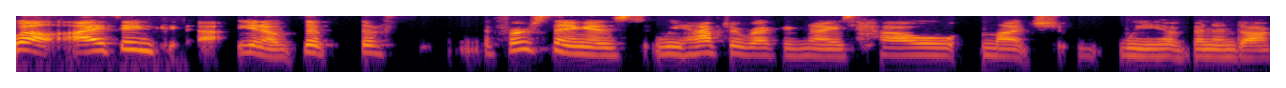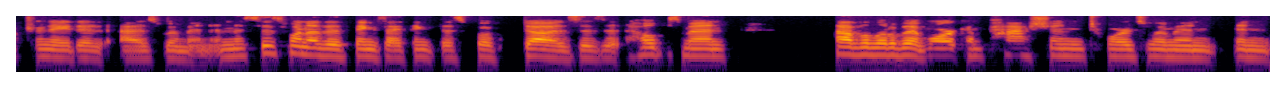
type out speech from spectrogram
Well, I think uh, you know the, the the first thing is we have to recognize how much we have been indoctrinated as women, and this is one of the things I think this book does is it helps men have a little bit more compassion towards women and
